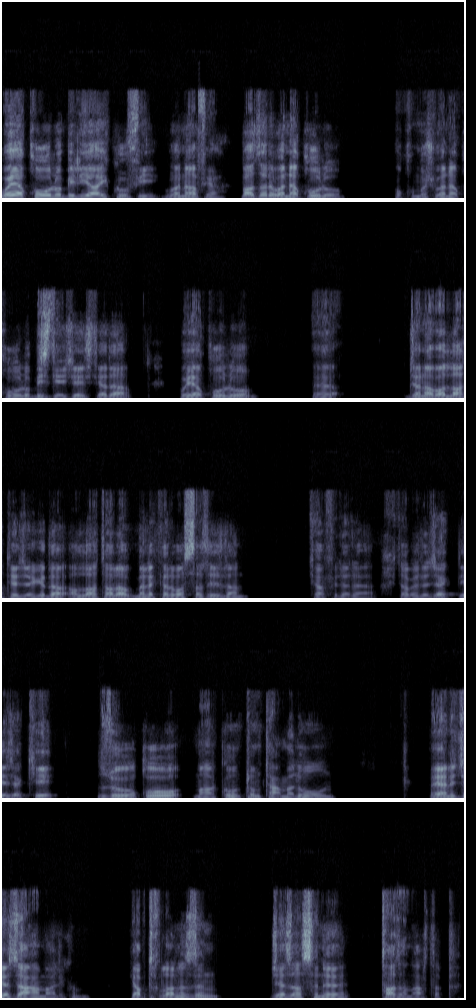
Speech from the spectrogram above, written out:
Ve yekulu bil ya'i kufi ve nafi'. Bazıları ve nekulu okumuş ve nekulu biz diyeceğiz ya da ve yekulu e, Cenab-ı Allah diyecek ya da Allah Teala melekler vasıtasıyla kafirlere hitap edecek. Diyecek ki zuku ma kuntum ta'melun. Yani ceza amalikum. Yaptıklarınızın cezasını tadın artık.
